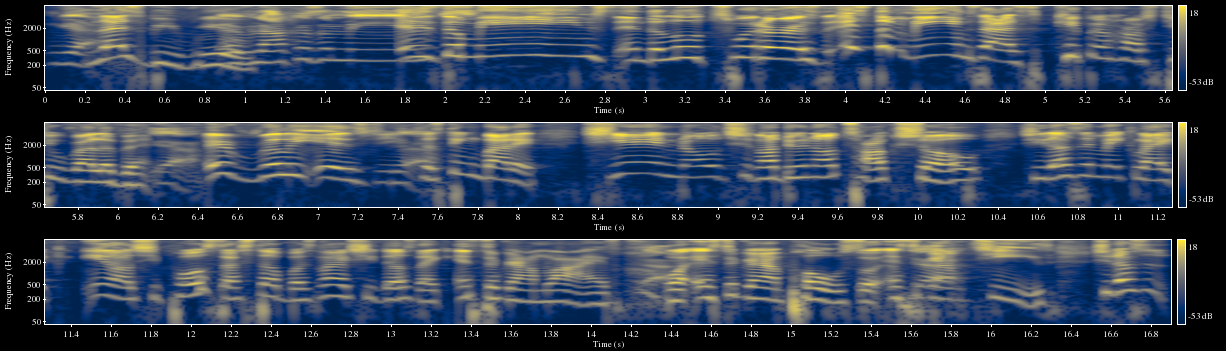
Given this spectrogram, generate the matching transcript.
Yeah. Let's be real. If not because of me, It's the memes and the little Twitter. It's, it's the memes that's keeping her still relevant. Yeah. It really is, G. Yeah. Because think about it. She ain't no, she's not doing no talk show. She doesn't make like, you know, she posts that stuff, but it's not like she does like Instagram live Yeah. or Instagram posts or Instagram Yeah. teas. She doesn't.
